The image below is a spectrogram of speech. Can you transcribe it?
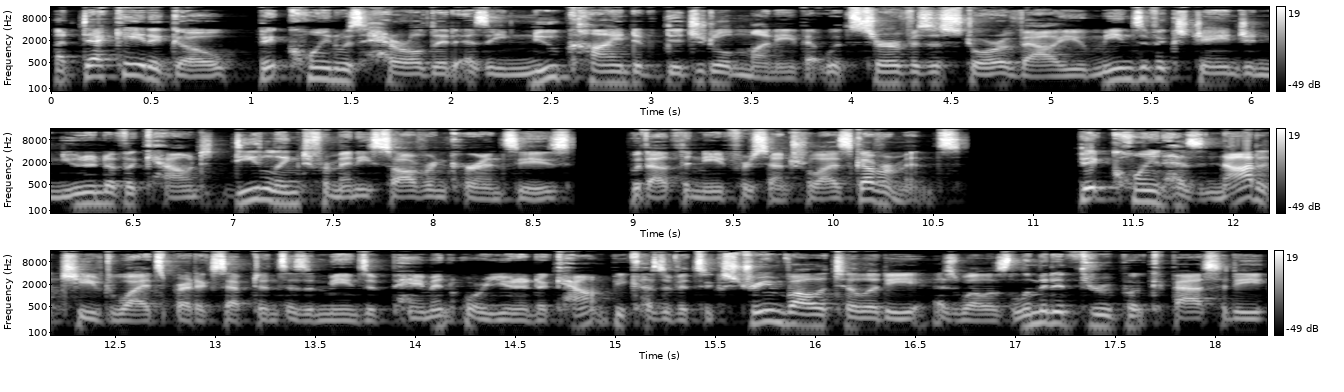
a decade ago, Bitcoin was heralded as a new kind of digital money that would serve as a store of value, means of exchange, and unit of account delinked from any sovereign currencies without the need for centralized governments. Bitcoin has not achieved widespread acceptance as a means of payment or unit account because of its extreme volatility, as well as limited throughput capacity,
